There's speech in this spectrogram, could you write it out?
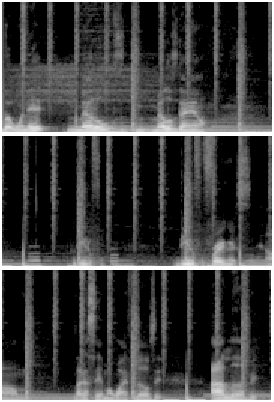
But when it mellows, mellows down, beautiful, beautiful fragrance. Um, like I said, my wife loves it. I love it.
